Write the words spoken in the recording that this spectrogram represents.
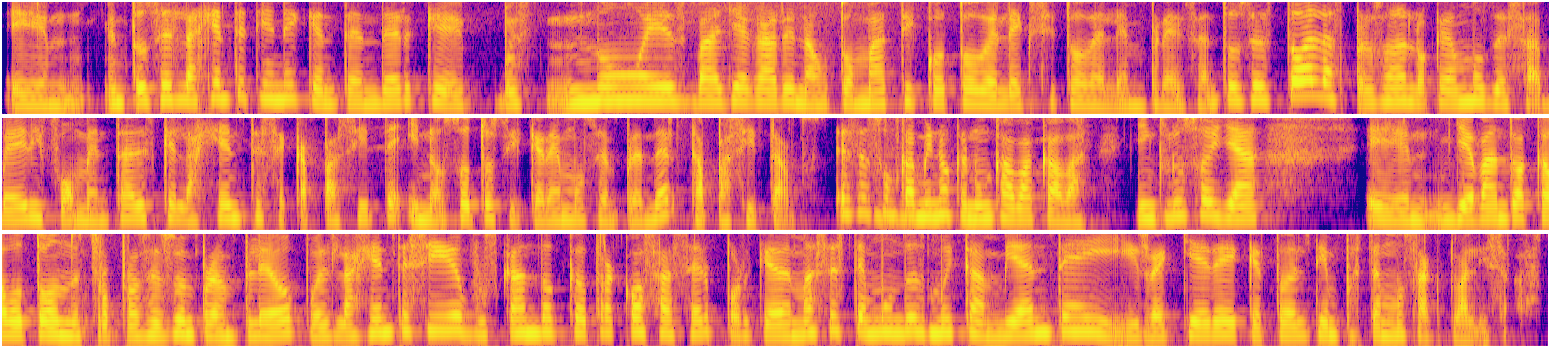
Em, entonces la gente tiene que entender que pues no es, va a llegar en automático todo el éxito de la empresa. Entonces todas las personas lo que debemos de saber y fomentar es que la gente se capacite y nosotros si queremos emprender, capacitarnos. Ese es un camino que nunca va a acabar. Incluso ya eh, llevando a cabo todo nuestro proceso en preempleo, pues la gente sigue buscando qué otra cosa hacer porque además este mundo es muy cambiante y requiere que todo el tiempo estemos actualizados.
